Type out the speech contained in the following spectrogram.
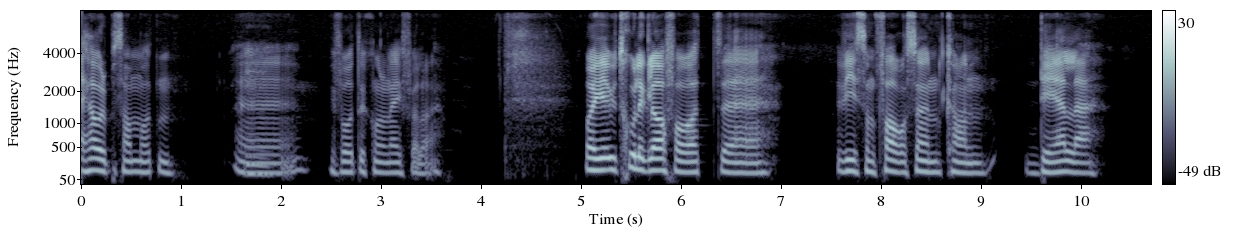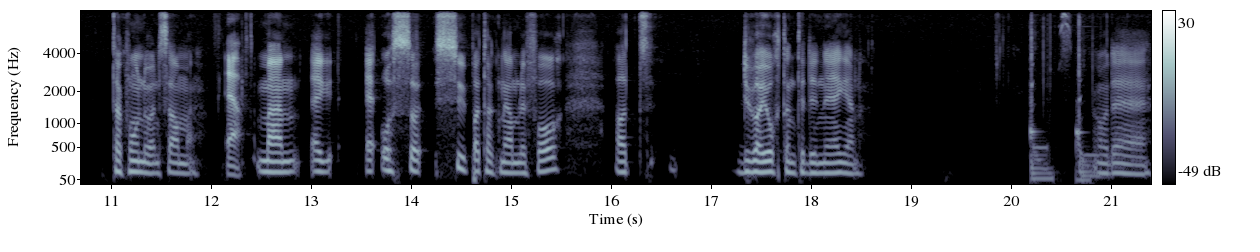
Jeg har det på samme måten eh, Mm. i forhold til hvordan jeg føler det. Og jeg er utrolig glad for at eh, vi som far og sønn kan dele taekwondoen sammen. Ja. Men jeg er også supertakknemlig for at du har gjort den til din egen. Og det,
